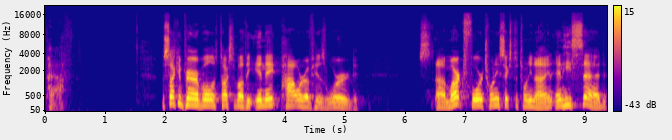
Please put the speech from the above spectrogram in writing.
path. The second parable talks about the innate power of his word. Uh, Mark 4 26 to 29, and he said,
